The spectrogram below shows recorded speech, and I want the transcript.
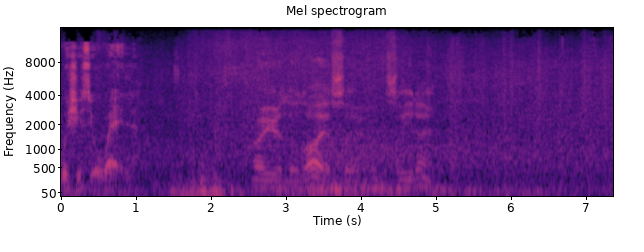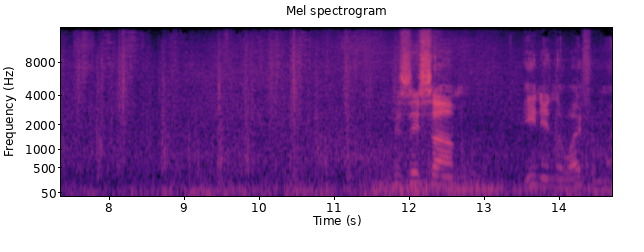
wishes you well. Oh, you're the liar, so obviously you don't. Is this um inn in the way from me?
